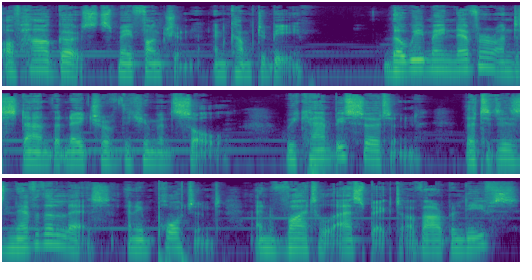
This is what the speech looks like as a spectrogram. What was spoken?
of how ghosts may function and come to be. Though we may never understand the nature of the human soul, we can be certain that it is nevertheless an important and vital aspect of our beliefs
